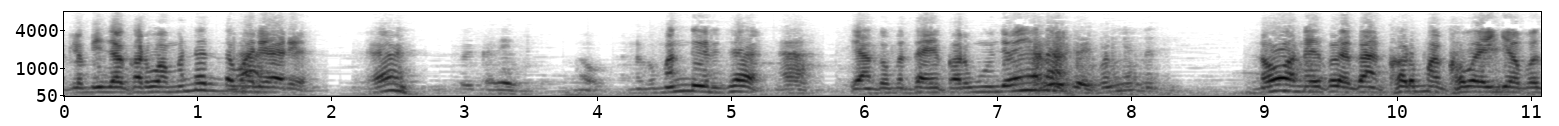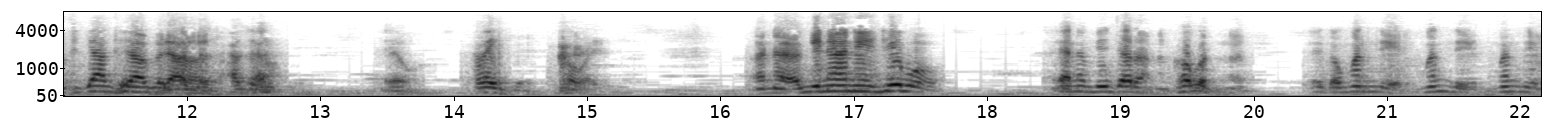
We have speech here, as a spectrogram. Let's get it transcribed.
એટલે બીજા કરવા મને જ તમારે હારે. હે? કોઈ કરે મંદિર છે. હા. ત્યાં તો બધા કરવું જોઈએ ને. કરવું જોઈએ, નથી. નો. નીકળે કાંઈ ખડમાં ખવાઈ ગયા પછી ક્યાંથી આગળ આવે? ખવાય અને અજ્ઞાની જીવો એને બિચારાને ખબર નથી. એ તો મંદિર મંદિર મંદિર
